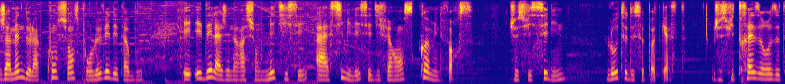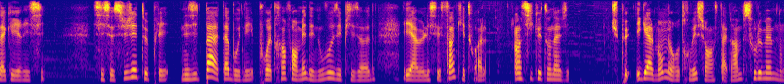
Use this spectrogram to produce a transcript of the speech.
j'amène de la conscience pour lever des tabous et aider la génération métissée à assimiler ces différences comme une force. Je suis Céline, l'hôte de ce podcast. Je suis très heureuse de t'accueillir ici. Si ce sujet te plaît, n'hésite pas à t'abonner pour être informé des nouveaux épisodes et à me laisser 5 étoiles ainsi que ton avis. Tu peux également me retrouver sur Instagram sous le même nom.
